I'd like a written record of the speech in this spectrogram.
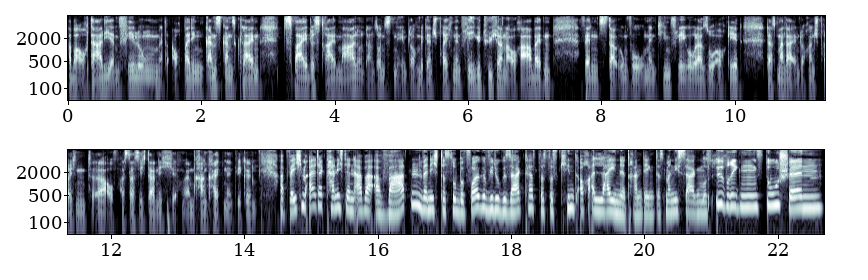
Aber auch da die Empfehlung, auch bei den ganz, ganz kleinen zwei bis drei Mal und ansonsten eben auch mit entsprechenden Pflegetüchern auch arbeiten, wenn es da irgendwo um Intimpflege oder so auch geht, dass man da eben doch entsprechend äh, aufpasst, dass sich da nicht ähm, Krankheiten entwickeln. Ab welchem Alter kann ich denn aber erwarten, wenn ich das so befolge, wie du gesagt hast, dass das Kind auch alleine dran denkt, dass man nicht sagen muss, übrigens duschen?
